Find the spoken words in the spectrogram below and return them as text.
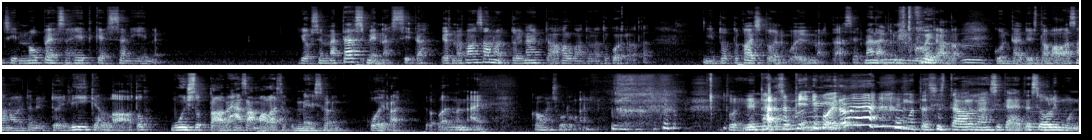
siinä nopeassa hetkessä, niin jos en mä täsmennä sitä, jos mä vaan sanon, että toi näyttää halvaantuneelta koiralta, niin totta kai se toinen voi ymmärtää se, että mä näytän mm. nyt koiralta, mm. kun täytyisi tavallaan sanoa, että nyt toi liikelaatu muistuttaa vähän samanlaista kuin menisi koira, jolla on mm. näin kauhean surullinen. Tuli ylipäänsä pieni koira. Mutta siis alkaa sitä, että se oli mun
